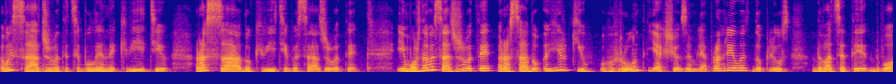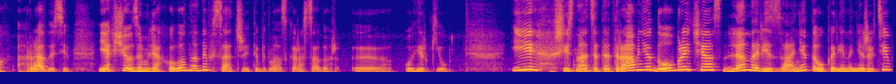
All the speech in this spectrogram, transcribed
висаджувати цибулини квітів, розсаду квітів висаджувати. І можна висаджувати розсаду огірків в ґрунт, якщо земля прогрілась до плюс 22 градусів. Якщо земля холодна, не висаджуйте, будь ласка, розсаду е, огірків. І 16 травня добрий час для нарізання та укорінення живців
